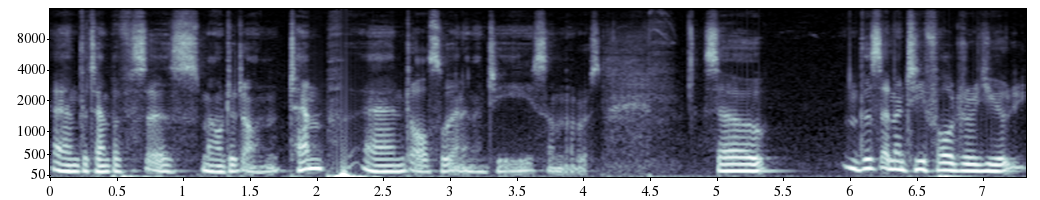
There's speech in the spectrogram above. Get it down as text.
and the temp is mounted on temp and also in MNT some numbers. So this MNT folder you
